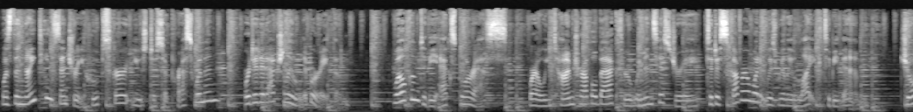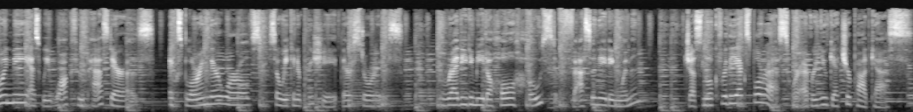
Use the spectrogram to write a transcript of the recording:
Was the 19th century hoop skirt used to suppress women, or did it actually liberate them? Welcome to the Exploress, where we time travel back through women's history to discover what it was really like to be them. Join me as we walk through past eras, exploring their worlds so we can appreciate their stories. Ready to meet a whole host of fascinating women? Just look for the Exploress wherever you get your podcasts.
